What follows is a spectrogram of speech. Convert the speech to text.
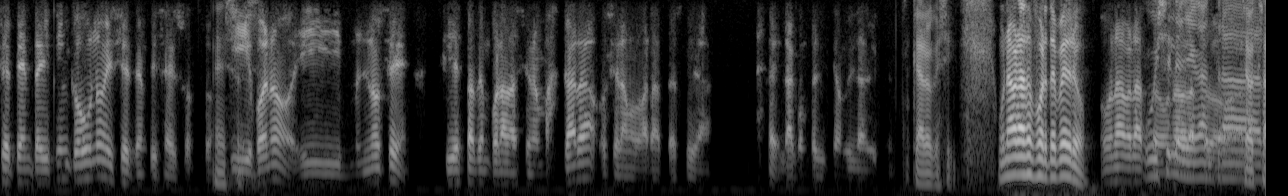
75 uno y 76 otro. y bueno, y no sé si esta temporada será más cara o será más barata. Ya la competición de la Claro que sí. Un abrazo fuerte, Pedro. Un abrazo. Uy, si le llega a entrar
